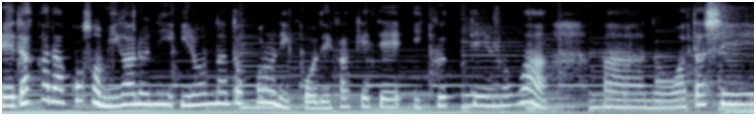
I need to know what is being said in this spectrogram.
えー、だからこそ身軽にいろんなところにこう出かけていくっていうのはあの私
